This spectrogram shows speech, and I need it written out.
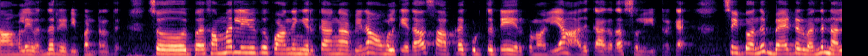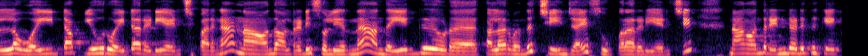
நாங்களே வந்து ரெடி பண்ணுறது ஸோ இப்போ சம்மர் லீவுக்கு குழந்தைங்க இருக்காங்க அப்படின்னா அவங்களுக்கு ஏதாவது சாப்பிட கொடுத்துட்டே இருக்கணும் இல்லையா? அதுக்காக தான் சொல்லிகிட்டு இருக்கேன். ஸோ இப்போ வந்து பேட்டர் வந்து நல்லா ஒயிட்டாக ப்யூர் ஒயிட்டாக ரெடி ஆகிடுச்சு பாருங்கள் நான் வந்து ஆல்ரெடி சொல்லியிருந்தேன். அந்த எக்கோட கலர் வந்து சேஞ்ச் ஆகி சூப்பராக ரெடி ஆயிடுச்சு. நாங்கள் வந்து ரெண்டு அடுக்கு கேக்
